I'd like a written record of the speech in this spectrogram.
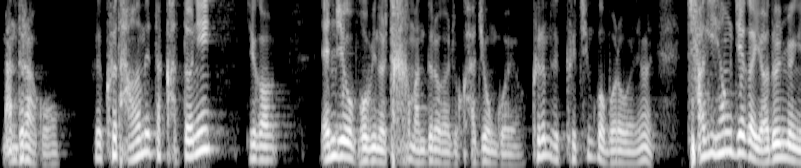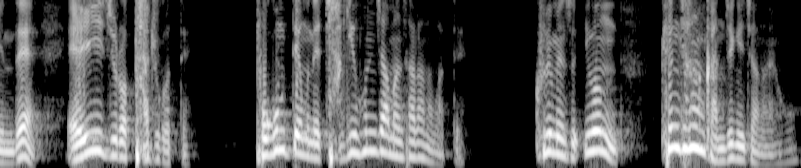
만들라고. 그 다음에 딱 갔더니 제가 NGO 법인을 다 만들어가지고 가져온 거예요. 그러면서 그 친구가 뭐라고 하냐면 자기 형제가 8명인데 에이즈로 다 죽었대. 복음 때문에 자기 혼자만 살아남았대. 그러면서 이건 굉장한 간증이잖아요.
